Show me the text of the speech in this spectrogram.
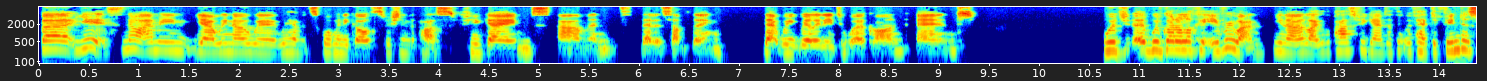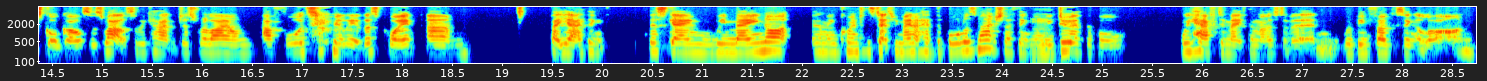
but yes, no, I mean, yeah, we know we we haven't scored many goals, especially in the past few games, um, and that is something that we really need to work on. And we've we've got to look at everyone. You know, like the past few games, I think we've had defenders score goals as well, so we can't just rely on our forwards really at this point. Um, but yeah, I think this game we may not. I mean, according to the stats, we may not have the ball as much. So I think when we mm. do have the ball, we have to make the most of it, and we've been focusing a lot on,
